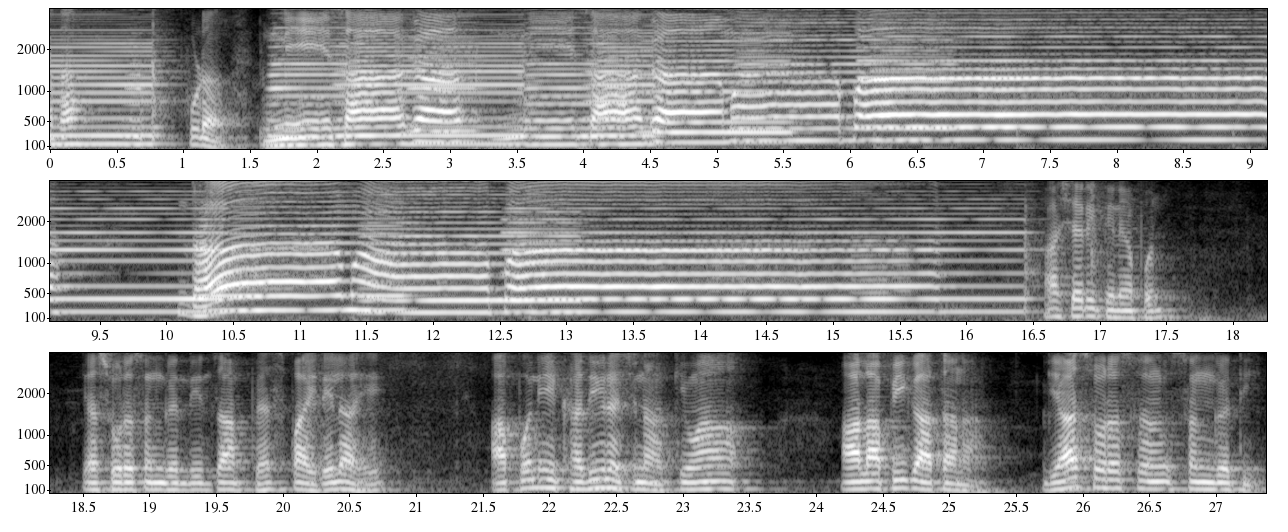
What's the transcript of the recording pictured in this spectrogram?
आता पुढं. नि सा ग नि सा ग म प. अशा रीतीने आपण या स्वरसंगतींचा अभ्यास पाहिलेला आहे. आपण एखादी रचना किंवा आलापी गाताना या स्वरस संगती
